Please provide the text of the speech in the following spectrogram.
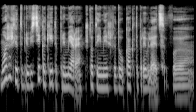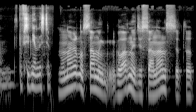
Можешь ли ты привести какие-то примеры? Что ты имеешь в виду? Как это проявляется в, в повседневности? Ну, наверное, самый главный диссонанс – это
